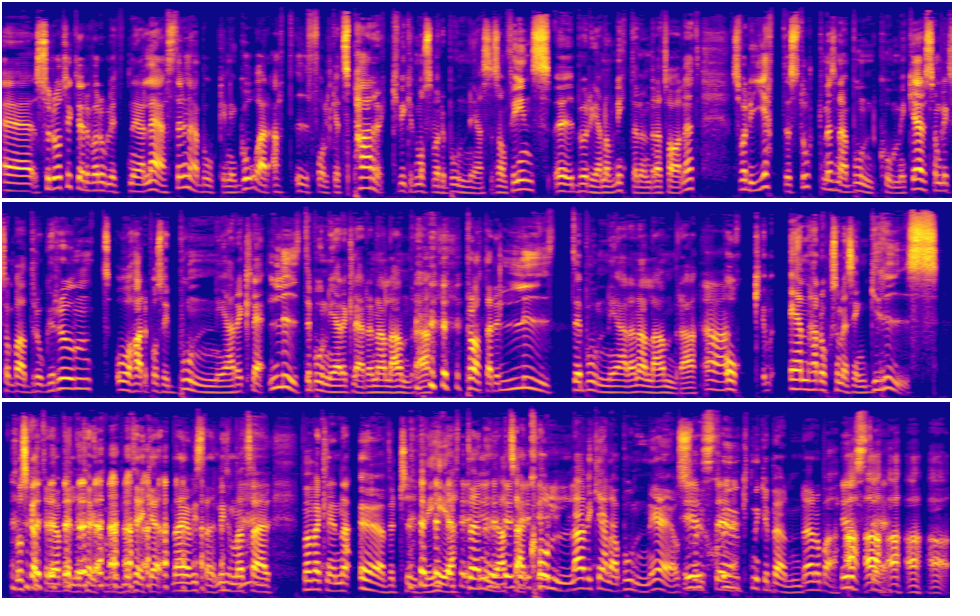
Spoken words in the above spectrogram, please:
Eh, Så då tyckte jag det var roligt när jag läste den här boken igår att i Folkets park, vilket måste vara det bonnigaste som finns eh, i början av 1900-talet, så var det jättestort med såna här bondkomiker som liksom bara drog runt och hade på sig bonnigare kläder, lite bonnigare kläder än alla andra, pratade lite bonnigare än alla andra Ja. och en hade också med sig en gris. Då skrattade jag väldigt högt på biblioteket när jag visste liksom att så här, man verkligen den här övertydligheten i att så här, kolla vilken jävla bonnig jag är och så Just står det det. sjukt mycket bönder och bara Just ha, ha, ha, ha.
